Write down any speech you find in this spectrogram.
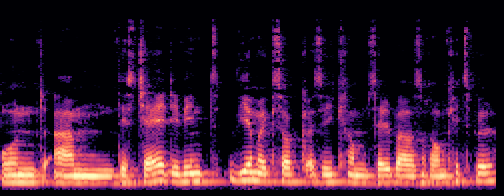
Und ähm, das Charity-Event, wie einmal gesagt, also ich komme selber aus dem Raum Kitzbühel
